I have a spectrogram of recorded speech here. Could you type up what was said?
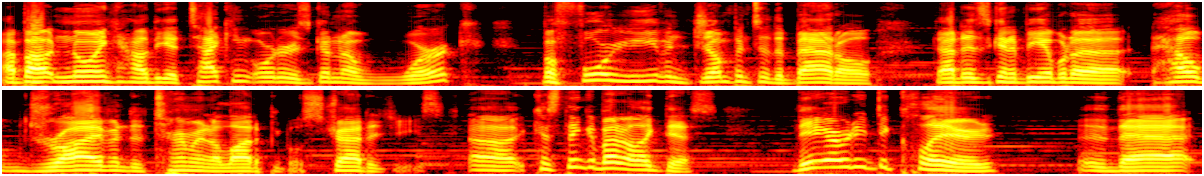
about knowing how the attacking order is going to work before you even jump into the battle that is going to be able to help drive and determine a lot of people's strategies. Because uh, think about it like this. They already declared that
